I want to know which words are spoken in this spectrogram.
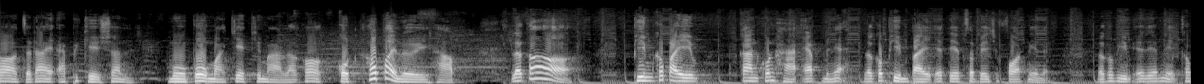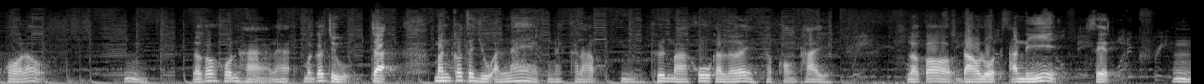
ก็จะได้แอปพลิเคชัน Mobile Market ขึ้นมาแล้วก็กดเข้าไปเลยครับ แล้วก็พิมพ์เข้าไปการค้นหาแอปเนี้ยแล้วก็พิมพ์ไป SF Special Force เนี่ยและแล้วก็พิมพ์ SF Net ก็พอแล้วอืมแล้วก็ค้นหานะฮะ มันก็จะจะ มันก็จะอยู่อันแรกนะครับอืมขึ้นมาคู่กันเลยครับของไทย แล้วก็ดาวน์โหลดอันนี้เสร็จอืม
